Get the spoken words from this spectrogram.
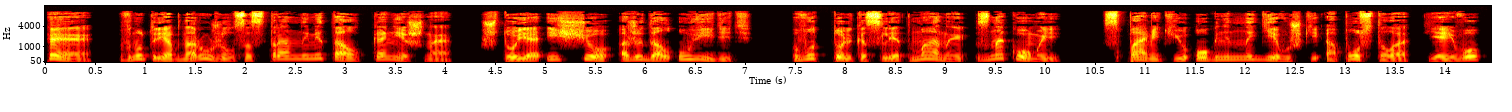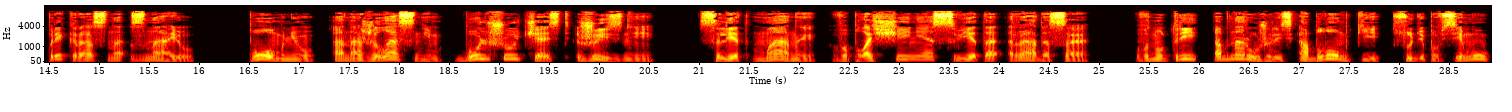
Хе, внутри обнаружился странный металл, конечно. Что я еще ожидал увидеть? Вот только след маны знакомый. С памятью огненной девушки-апостола я его прекрасно знаю. Помню, она жила с ним большую часть жизни. След маны — воплощение света Радоса. Внутри обнаружились обломки, судя по всему,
